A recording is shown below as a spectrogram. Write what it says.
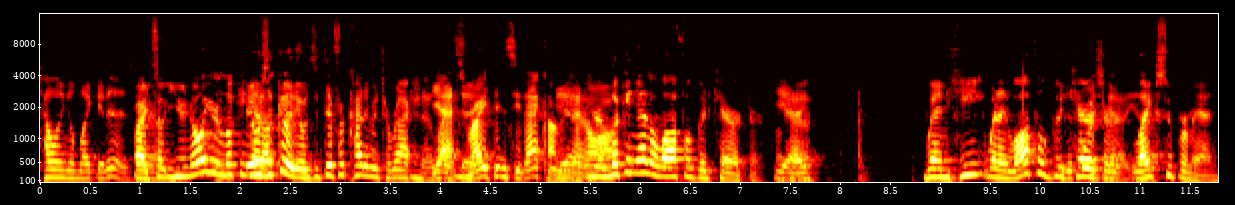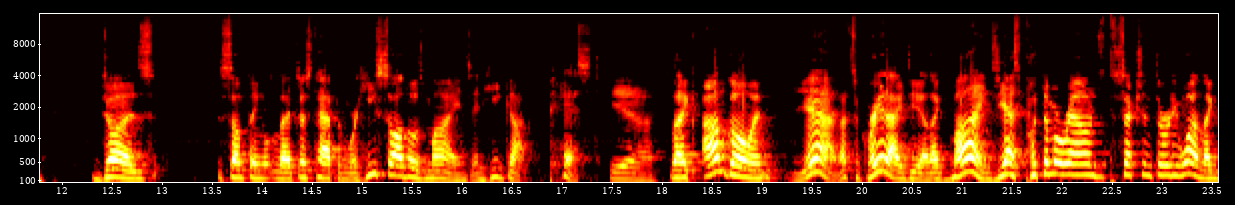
telling him like it is. All you right, so you know you're looking it at was a, good. It was a different kind of interaction. I Yes, right? Didn't see that coming Yeah. at You're all. you're looking at a lawful good character. Okay. Yeah. when he when a lawful good a character Scout, yeah. like Superman does something that just happened where he saw those mines and he got pissed. Yeah. Like I'm going, yeah, that's a great idea. Like mines, yes, put them around Section 31. Like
